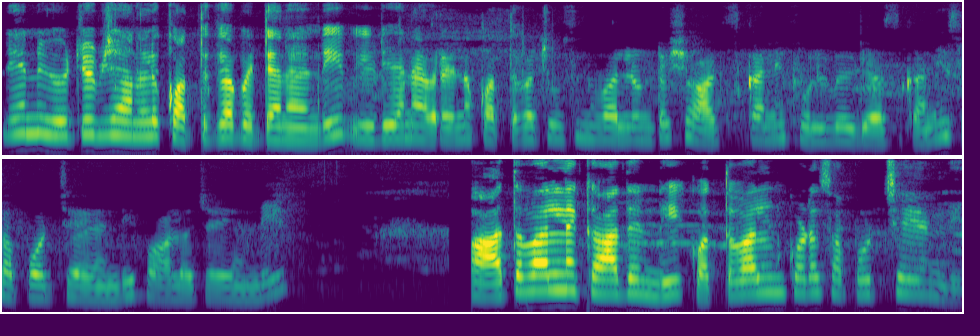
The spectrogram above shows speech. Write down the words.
నేను యూట్యూబ్ ఛానల్ కొత్తగా పెట్టానండి. వీడియోని ఎవరైనా కొత్తగా చూసిన వాళ్ళు ఉంటే షార్ట్స్ కానీ ఫుల్ వీడియోస్ కానీ సపోర్ట్ చేయండి ఫాలో చేయండి. పాత వాళ్ళనే కాదండి కొత్త వాళ్ళని కూడా సపోర్ట్ చేయండి.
